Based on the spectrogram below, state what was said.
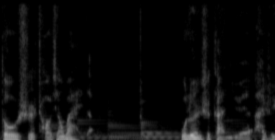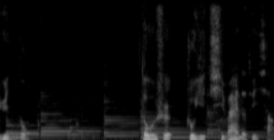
都是朝向外的，无论是感觉还是运动，都是注意体外的对象。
